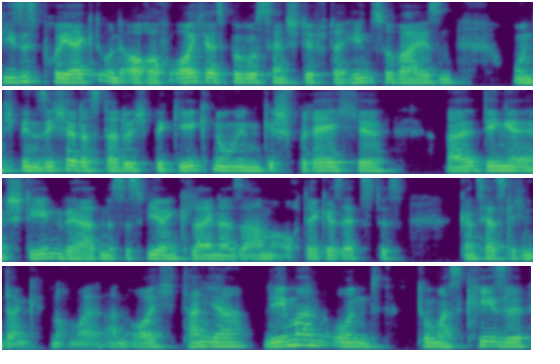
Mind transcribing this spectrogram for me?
dieses Projekt und auch auf euch als Bewusstseinsstifter hinzuweisen. Und ich bin sicher, dass dadurch Begegnungen, Gespräche, äh, Dinge entstehen werden. Es ist wie ein kleiner Same, auch der gesetzt ist. Ganz herzlichen Dank nochmal an euch, Tanja Lehmann und Thomas Kriesel,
